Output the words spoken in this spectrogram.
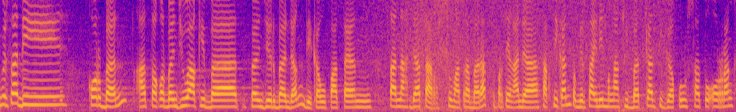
Pemirsa di korban atau korban jiwa akibat banjir bandang di Kabupaten Tanah Datar, Sumatera Barat. Seperti yang Anda saksikan, pemirsa ini mengakibatkan 31 orang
